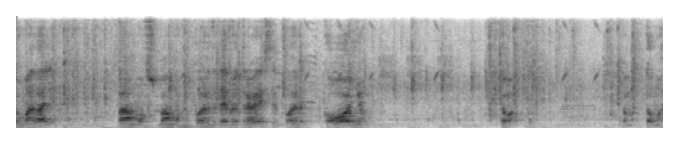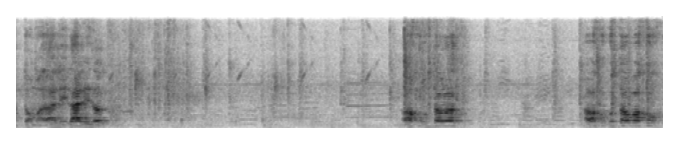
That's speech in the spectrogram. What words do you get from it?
Toma, dale. Vamos, vamos, el poder de Terry otra vez, el poder... Coño. Toma. Toma, toma, toma, dale, dale, dale. Abajo, costado, abajo. Abajo, costado, abajo.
